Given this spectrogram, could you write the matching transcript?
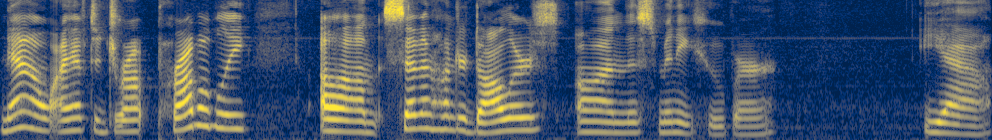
Now I have to drop probably um $700 on this Mini Cooper yeah.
